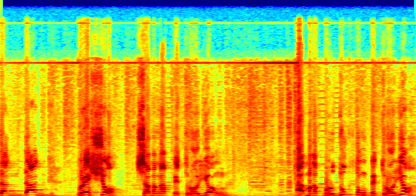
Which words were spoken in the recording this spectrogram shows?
dagdag presyo sa mga petrolyong ah, mga produktong petrolyo.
